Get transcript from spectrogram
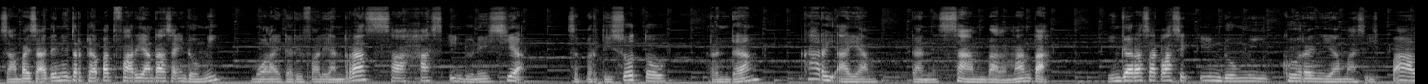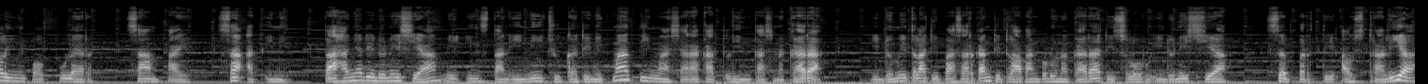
Sampai saat ini terdapat varian rasa Indomie, mulai dari varian rasa khas Indonesia seperti soto, rendang, kari ayam, dan sambal mantah. Hingga rasa klasik Indomie goreng yang masih paling populer sampai saat ini. Tak hanya di Indonesia, mie instan ini juga dinikmati masyarakat lintas negara. Indomie telah dipasarkan di 80 negara di seluruh Indonesia seperti Australia,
